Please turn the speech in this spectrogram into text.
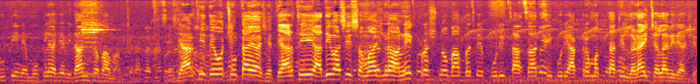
ચૂંટીને મોકલ્યા છે વિધાનસભામાં. જ્યારથી તેઓ ચૂંટાયા છે ત્યારથી આદિવાસી સમાજના અનેક પ્રશ્નો બાબતે પૂરી તાકાતથી પૂરી આક્રમકતાથી લડાઈ ચલાવી રહ્યા છે.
